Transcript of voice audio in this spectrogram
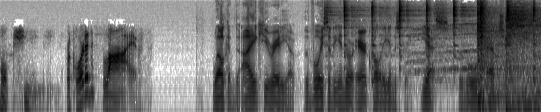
Talk Recorded live. Welcome to IAQ Radio, the voice of the indoor air quality industry. Yes, the rules have changed.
